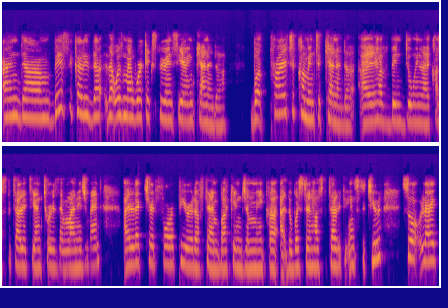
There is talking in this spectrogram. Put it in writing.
and um, basically that that was my work experience here in Canada. But prior to coming to Canada, I have been doing like hospitality and tourism management. I lectured for a period of time back in Jamaica at the Western Hospitality Institute. So like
